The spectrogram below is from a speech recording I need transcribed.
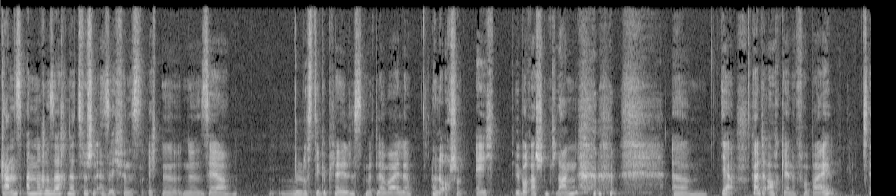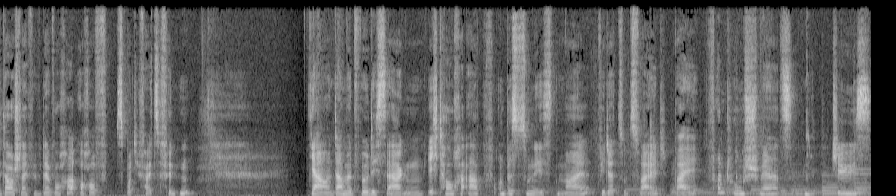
ganz andere Sachen dazwischen. Also ich finde es echt eine, eine sehr lustige Playlist mittlerweile und auch schon echt überraschend lang. ähm, ja, hört auch gerne vorbei. Dauerschleife der Woche, auch auf Spotify zu finden. Ja, und damit würde ich sagen, ich tauche ab und bis zum nächsten Mal wieder zu zweit bei Phantomschmerz. Tschüss.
